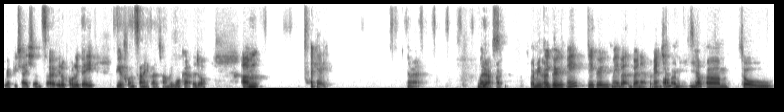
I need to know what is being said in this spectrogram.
reputation. So it'll probably be beautiful and sunny by the time we walk out the door. Um, okay. All right. What Yeah, else? I mean, Do you I agree think. with me? Do you agree with me about burnout prevention? Uh, I mean, yeah. Um, so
